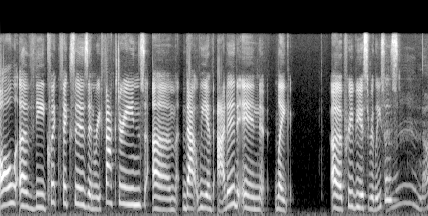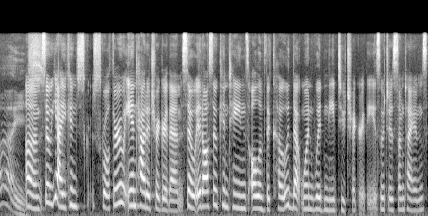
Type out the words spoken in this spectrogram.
all of the quick fixes and refactorings um, that we have added in like uh, previous releases. Nice. Um, so yeah, you can sc scroll through and how to trigger them. So it also contains all of the code that one would need to trigger these, which is sometimes,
